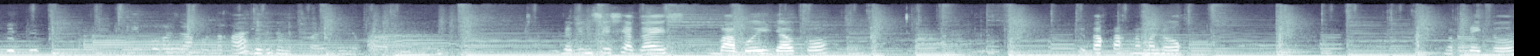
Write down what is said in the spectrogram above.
Hindi po kasi ako nakain ng kain ng baboy. Naging siya guys. Baboy daw to. Ipakpak na manok. Maprito.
